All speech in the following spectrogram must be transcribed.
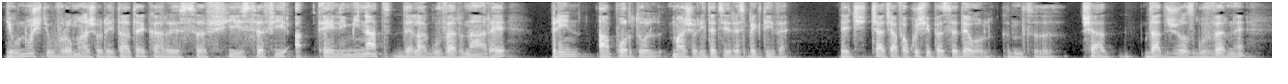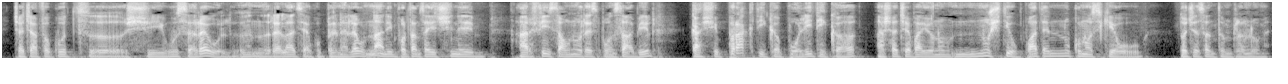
eu nu știu vreo majoritate care să fi, să fi eliminat de la guvernare prin aportul majorității respective. Deci ceea ce a făcut și PSD-ul când uh, și-a dat jos guverne, ceea ce a făcut uh, și USR-ul în relația cu PNL-ul, n-are importanță aici cine ar fi sau nu responsabil, ca și practică politică, așa ceva eu nu, nu știu, poate nu cunosc eu tot ce se întâmplă în lume.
